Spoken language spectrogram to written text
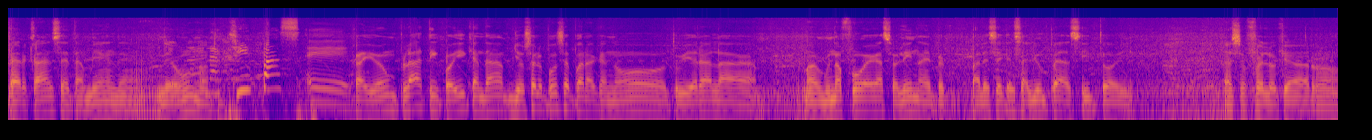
percance también de, de uno. ¿Las chispas? Eh... Cayó en un plástico ahí que andaba, yo se lo puse para que no tuviera la, alguna fuga de gasolina y parece que salió un pedacito y eso fue lo que agarró.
